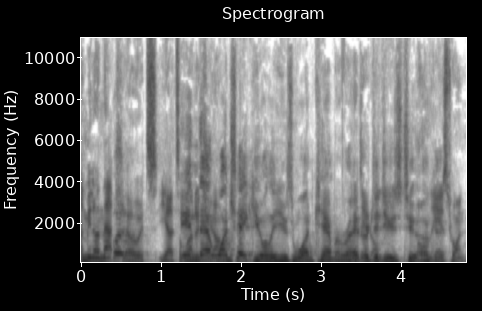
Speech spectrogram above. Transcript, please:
I mean, on that But show, it's yeah, it's a lot In of that one geometry. take, you only use one camera, right? or did only- you use two? Only Okay. used one.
